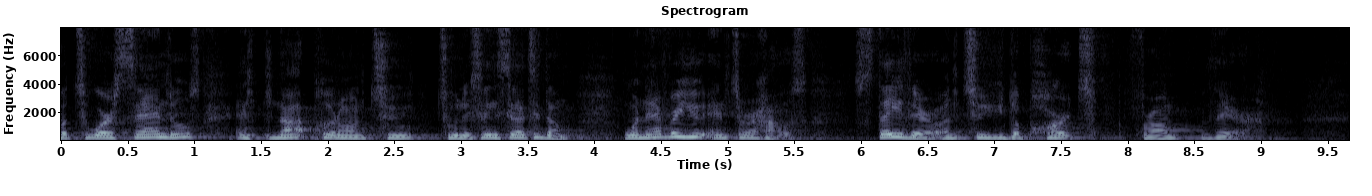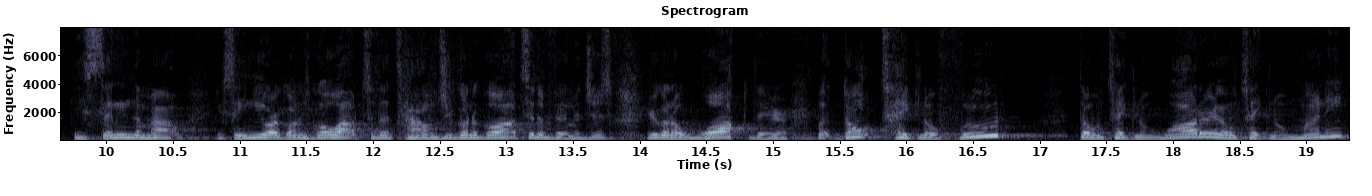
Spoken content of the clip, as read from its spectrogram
but to wear sandals and not put on two tunics. And he said to them, Whenever you enter a house, stay there until you depart from there. He's sending them out. He's saying, You are going to go out to the towns, you're going to go out to the villages, you're going to walk there, but don't take no food, don't take no water, don't take no money.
